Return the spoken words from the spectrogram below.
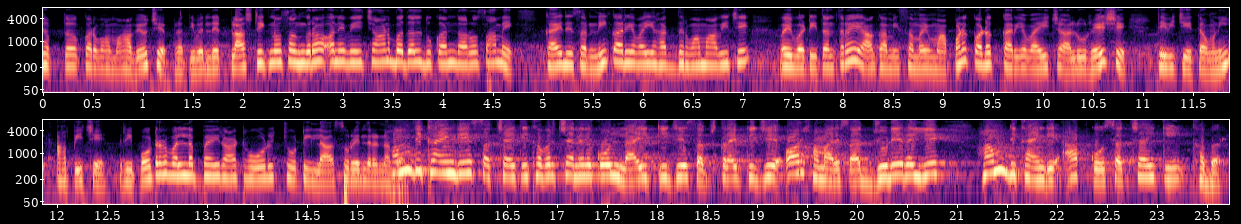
જપ્ત કરવામાં આવ્યો છે પ્રતિબંધિત પ્લાસ્ટિકનો સંગ્રહ અને વેચાણ બદલ દુકાનદારો સામે કાયદેસરની કાર્યવાહી હાથ ધરવામાં આવી છે વહીવટીતંત્રએ આગામી સમયમાં પણ કડક કાર્યવાહી ચાલુ રહેશે તેવી ચેતવણી આપી છે રિપોર્ટર વલ્લભભાઈ રાઠોડ ચોટીલા સુરેન્દ્રનગર हम दिखाएंगे सच्चाई की खबर चैनल को लाइक कीजिए सब्सक्राइब कीजिए और हमारे साथ जुड़े रहिए हम दिखाएंगे आपको सच्चाई की खबर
